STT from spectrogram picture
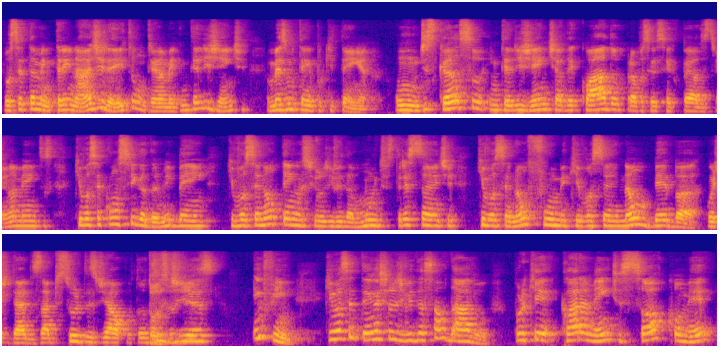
você também treinar direito, um treinamento inteligente, ao mesmo tempo que tenha um descanso inteligente, adequado para você se recuperar dos treinamentos, que você consiga dormir bem, que você não tenha um estilo de vida muito estressante, que você não fume, que você não beba quantidades absurdas de álcool todos, todos os dias. dias. Enfim, que você tenha um estilo de vida saudável, porque claramente só comer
